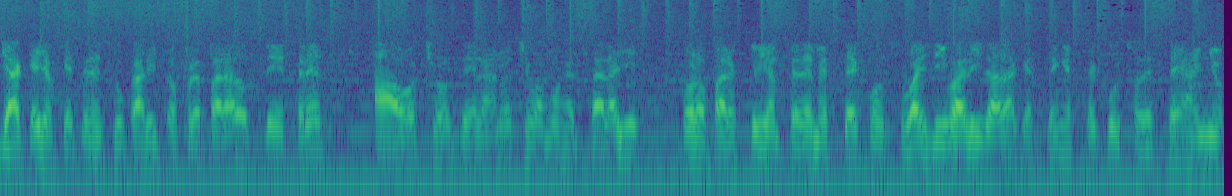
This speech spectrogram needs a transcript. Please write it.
ya aquellos que tienen sus carritos preparados de 3 a 8 de la noche vamos a estar allí. Solo para estudiantes de MESTE con su ID validada que esté en este curso de este año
